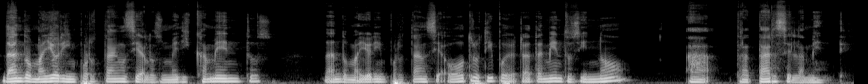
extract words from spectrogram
dando mayor importancia a los medicamentos, dando mayor importancia a otro tipo de tratamientos y no a tratarse la mente.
